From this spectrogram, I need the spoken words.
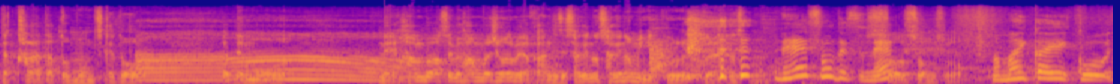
たからだと思うんですけどだってもね半分遊び半分仕事みたいな感じで酒の酒飲みに行くぐらいなんですもん。ねそうですね。そうそうそう。まあ、毎回こう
